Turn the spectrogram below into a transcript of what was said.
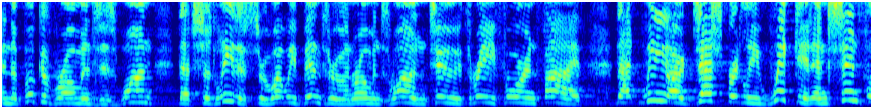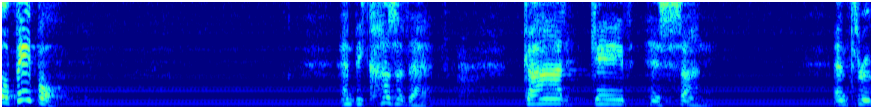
in the book of Romans is one that should lead us through what we've been through in Romans 1, 2, 3, 4, and 5 that we are desperately wicked and sinful people. And because of that, God gave his Son. And through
